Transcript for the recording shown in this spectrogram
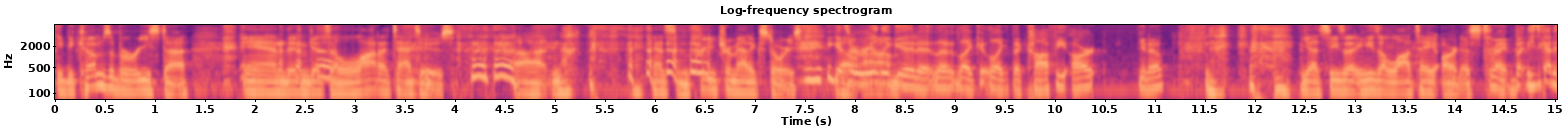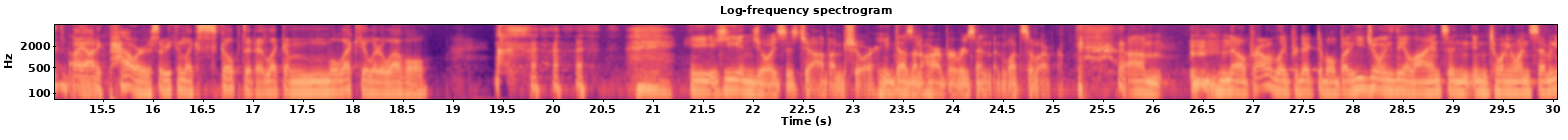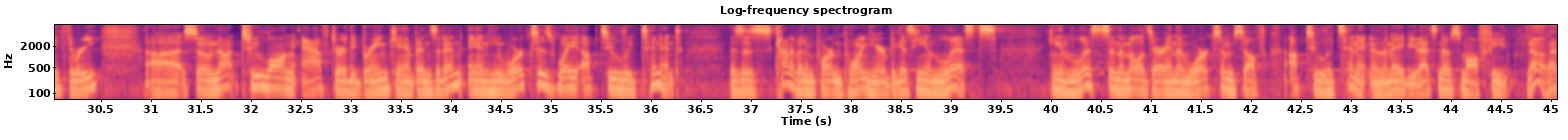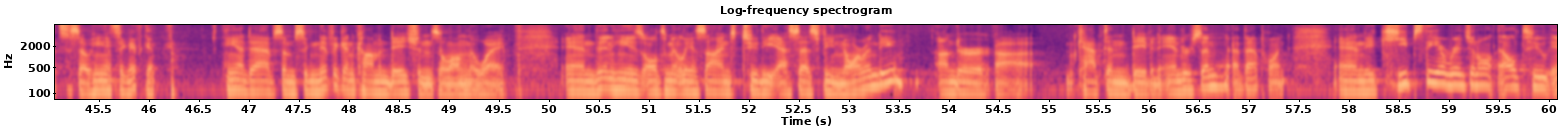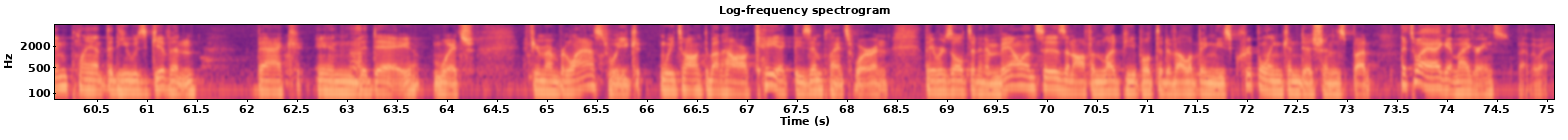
He becomes a barista and then gets a lot of tattoos. Uh, has some pretty traumatic stories. he gets No, really um, good at the, like like the coffee art, you know. Yes, he's a he's a latte artist. Right, but he's got his Um, biotic power, so he can like sculpt it at like a molecular level. He he enjoys his job. I'm sure he doesn't harbor resentment whatsoever. um, no, probably predictable, but he joins the alliance in, in 2173. Uh, so not too long after the brain camp incident, and he works his way up to lieutenant. This is kind of an important point here because he enlists. He enlists in the military and then works himself up to lieutenant in the Navy. That's no small feat. No, that's So he- that's significant. He had to have some significant commendations along the way. And then he is ultimately assigned to the SSV Normandy under uh, Captain David Anderson at that. And he keeps the original L2 implant that he was given back in the day, which. If you remember last week, we talked about how archaic these implants were, and they resulted in imbalances and often led people to developing these crippling conditions. But That's why I get migraines, by the way.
